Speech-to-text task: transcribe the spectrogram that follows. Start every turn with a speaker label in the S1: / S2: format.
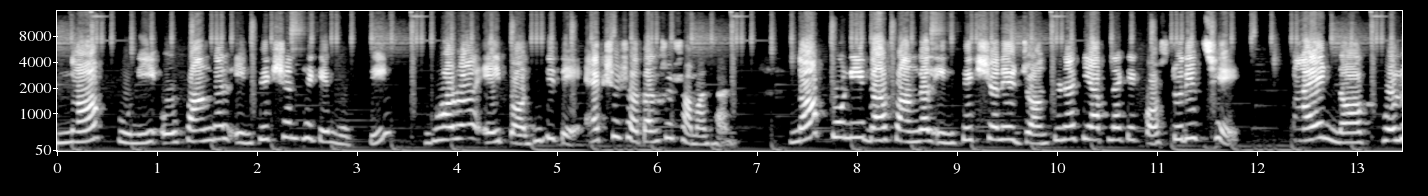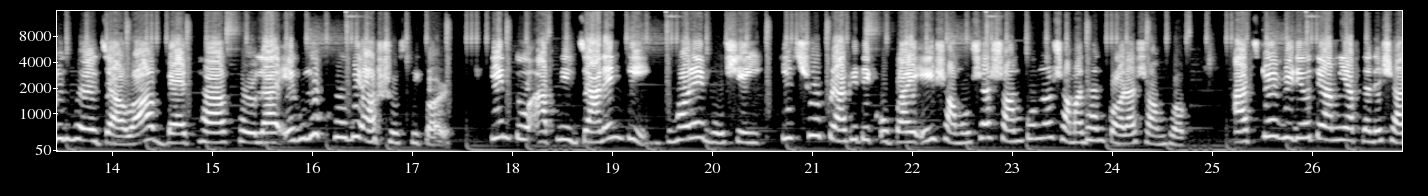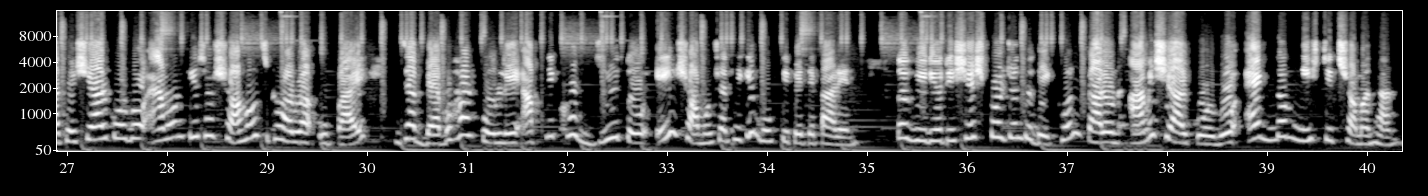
S1: নখ, পুনি ও fungal infection থেকে মুক্তি। ঘরোয়া এই পদ্ধতিতে একশো শতাংশ সমাধান। নখ বা ফাঙ্গাল ইনফেকশনের যন্ত্রণা কি আপনাকে কষ্ট দিচ্ছে? পায়ের নখ, হলুদ হয়ে যাওয়া, ব্যথা ফোলা এগুলো খুবই অস্বস্তিকর। কিন্তু আপনি জানেন কি? ঘরে বসেই কিছু প্রাকৃতিক উপায় এই সমস্যার সম্পূর্ণ সমাধান করা সম্ভব। আজকের ভিডিওতে আমি আপনাদের সাথে শেয়ার করব এমন কিছু সহজ ঘরোয়া উপায় যা ব্যবহার করলে আপনি খুব দ্রুত এই সমস্যা থেকে মুক্তি পেতে পারেন। তো ভিডিওটি শেষ পর্যন্ত দেখুন, কারণ আমি শেয়ার করব একদম নিশ্চিত সমাধান।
